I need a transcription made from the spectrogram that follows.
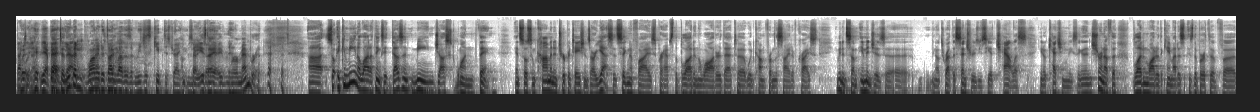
Back to that. Yeah, back yeah, to you've that. been wanting Back to talk about this, and we just keep distracting. I'm Sorry, amazed go I ahead. even remember it. Uh, so it can mean a lot of things. It doesn't mean just one thing. And so some common interpretations are yes, it signifies perhaps the blood and the water that uh, would come from the side of Christ. Even in some images, uh, you know, throughout the centuries, you see a chalice, you know, catching these things. And sure enough, the blood and water that came out is, is the birth of uh,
